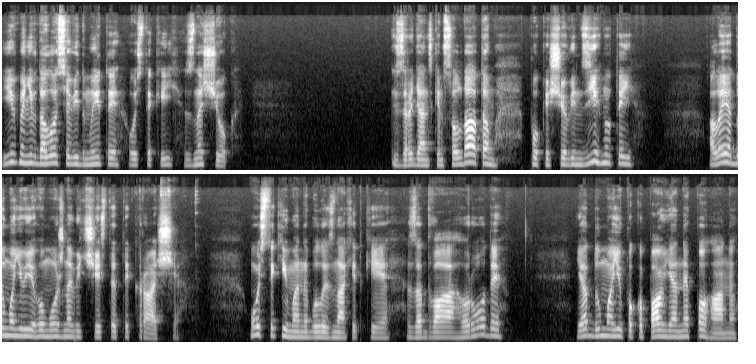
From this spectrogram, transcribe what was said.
І мені вдалося відмити ось такий значок з радянським солдатом. Поки що він зігнутий, але я думаю, його можна відчистити краще. Ось такі в мене були знахідки за два городи. Я думаю, покопав я непогано.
